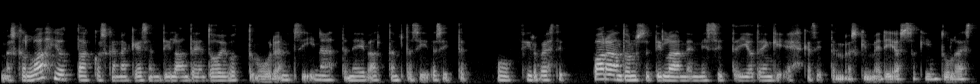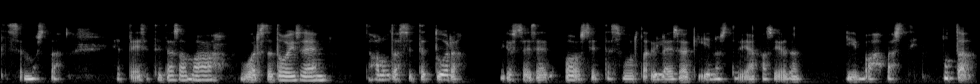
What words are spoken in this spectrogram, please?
myöskään lahjoittaa, koska näkee sen tilanteen toivottomuuden siinä, että ne ei välttämättä siitä sitten ole hirveästi parantunut se tilanne, niin sitten jotenkin ehkä sitten myöskin mediassakin tulee sitten semmoista, että ei sitten sitä samaa vuodesta toiseen haluta sitten tuoda, jos ei se ole sitten suurta yleisöä kiinnostavia asioita niin vahvasti. Mutta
